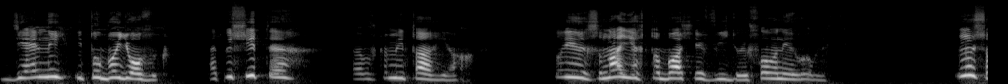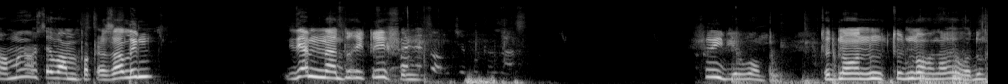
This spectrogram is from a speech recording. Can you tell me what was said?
Дельний і Турбойовик? Напишіть е, в коментарях. Хто їх знає, хто бачив відео і що вони роблять. Ну все, ми все вам показали. Йдемо на криші. тебе бігом. Тут много народу.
